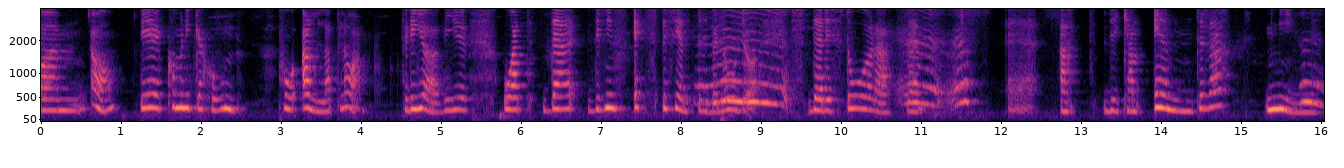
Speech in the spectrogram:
mm, ja, det är kommunikation på alla plan. För det gör vi ju. Och att där, det finns ett speciellt bibelord då, där det står att, eh, eh, att vi kan ändra min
